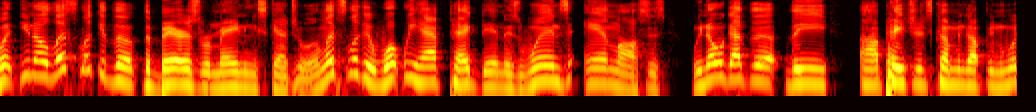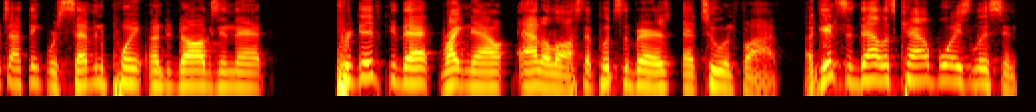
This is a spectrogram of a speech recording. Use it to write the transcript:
But you know, let's look at the the Bears' remaining schedule and let's look at what we have pegged in as wins and losses. We know we got the the uh, Patriots coming up, in which I think we're seven point underdogs in that predicted that right now at a loss. That puts the Bears at two and five against the Dallas Cowboys. Listen,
